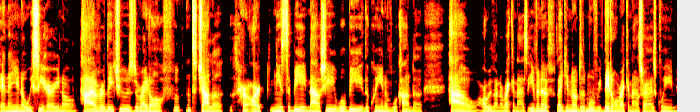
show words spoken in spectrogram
And then you know we see her, you know, however they choose to write off T'Challa, her arc needs to be now she will be the queen of Wakanda how are we going to recognize even if like you know the movie they don't recognize her as queen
